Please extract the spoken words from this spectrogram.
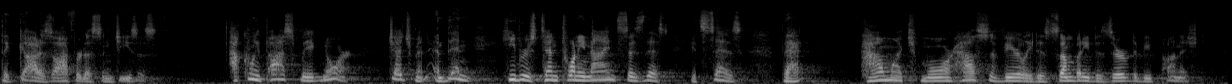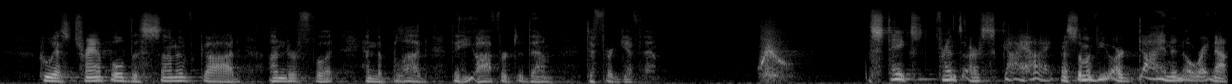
that God has offered us in Jesus? How can we possibly ignore judgment? And then Hebrews 10:29 says this. It says that how much more, how severely does somebody deserve to be punished who has trampled the Son of God underfoot and the blood that he offered to them to forgive them? Whew. The stakes, friends, are sky high. Now, some of you are dying to know right now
